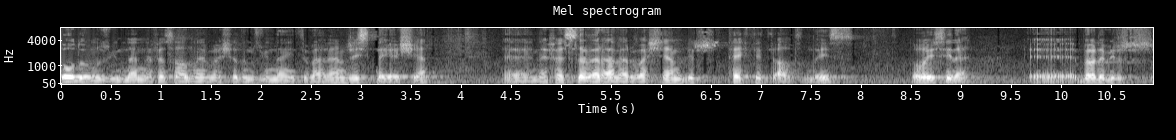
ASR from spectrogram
doğduğumuz günden, nefes almaya başladığımız günden itibaren riskle yaşayan, e, nefesle beraber başlayan bir tehdit altındayız. Dolayısıyla e, böyle bir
